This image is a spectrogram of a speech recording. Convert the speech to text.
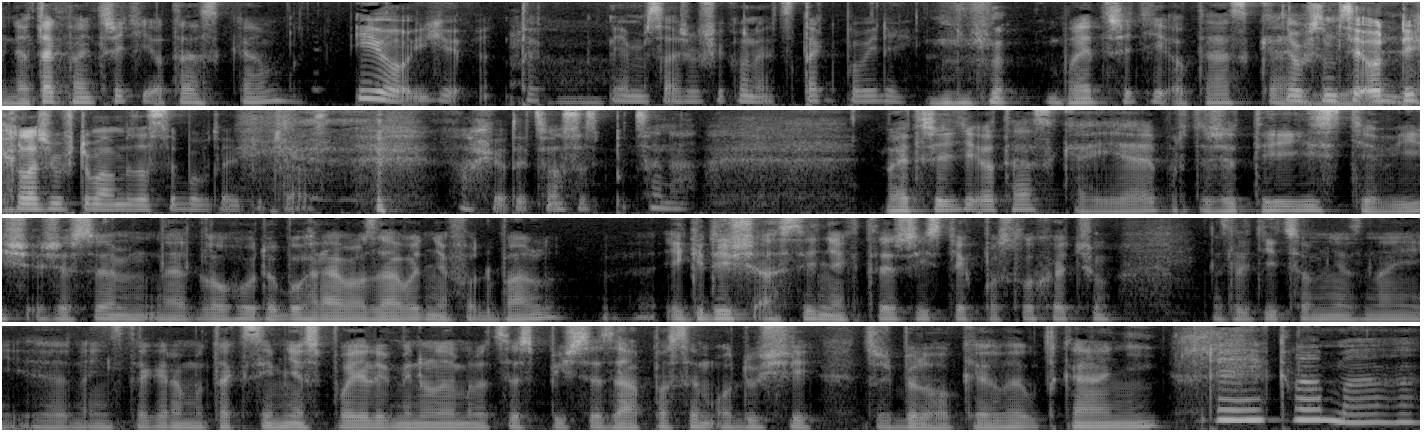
no tak paní třetí otázka. Jo, jo, tak já myslím, že už je konec, tak povídej. Moje třetí otázka Já už jsem je... si oddychla, že už to máme za sebou, tady tu část. Ach jo, teď jsem se spocená. Moje třetí otázka je, protože ty jistě víš, že jsem na dlouhou dobu hrával závodně fotbal, i když asi někteří z těch posluchačů, z lidí, co mě znají eh, na Instagramu, tak si mě spojili v minulém roce spíš se zápasem o duši, což bylo hokejové utkání. Reklama.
